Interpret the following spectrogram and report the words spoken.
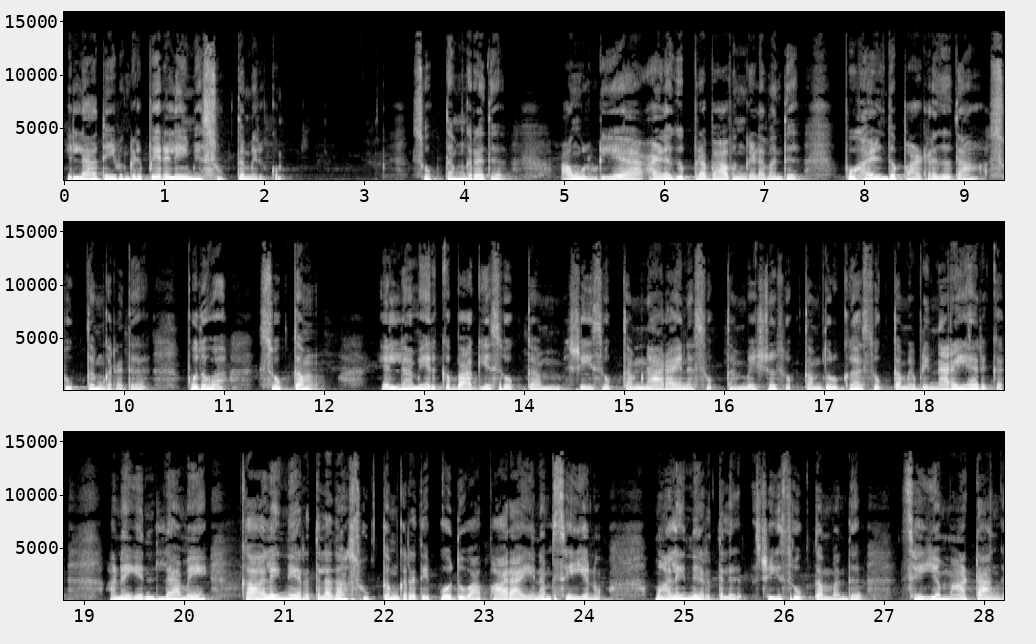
எல்லா தெய்வங்கள் பேரிலையுமே சூக்தம் இருக்கும். சூக்தங்கிறது அவங்களுடைய அழகு பிரபாவங்களை வந்து புகழ்ந்து பாடுறது தான் சூக்தங்கிறது பொதுவாக சூக்தம் எல்லாமே இருக்குது பாக்ய சூக்தம் ஸ்ரீ சூக்தம் நாராயண சூக்தம் விஷ்ணு சூக்தம் துர்கா சூக்தம் இப்படி நிறைய இருக்குது ஆனால் எல்லாமே காலை நேரத்தில் தான் சூக்தங்கிறதே பொதுவாக பாராயணம் செய்யணும். மாலை நேரத்தில் ஸ்ரீ சூக்தம் வந்து செய்ய மாட்டாங்க.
